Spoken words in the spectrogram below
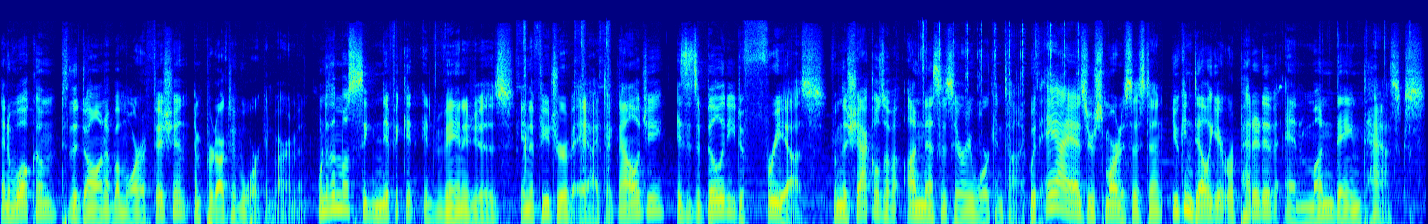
and welcome to the dawn of a more efficient and productive work environment. One of the most significant advantages in the future of AI technology is its ability to free us from the shackles of unnecessary work and time. With AI as your smart assistant, you can delegate repetitive and mundane tasks,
